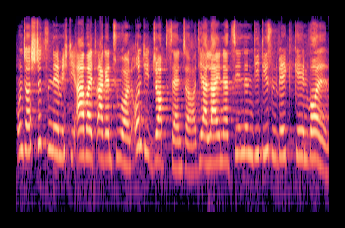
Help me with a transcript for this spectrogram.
unterstützen nämlich die Arbeitsagenturen und die Jobcenter die Alleinerziehenden, die diesen Weg gehen wollen.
